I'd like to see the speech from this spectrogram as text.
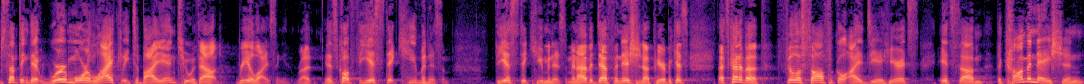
something that we're more likely to buy into without realizing it, right? It's called theistic humanism. Theistic humanism. And I have a definition up here because that's kind of a philosophical idea here. It's, it's um, the combination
